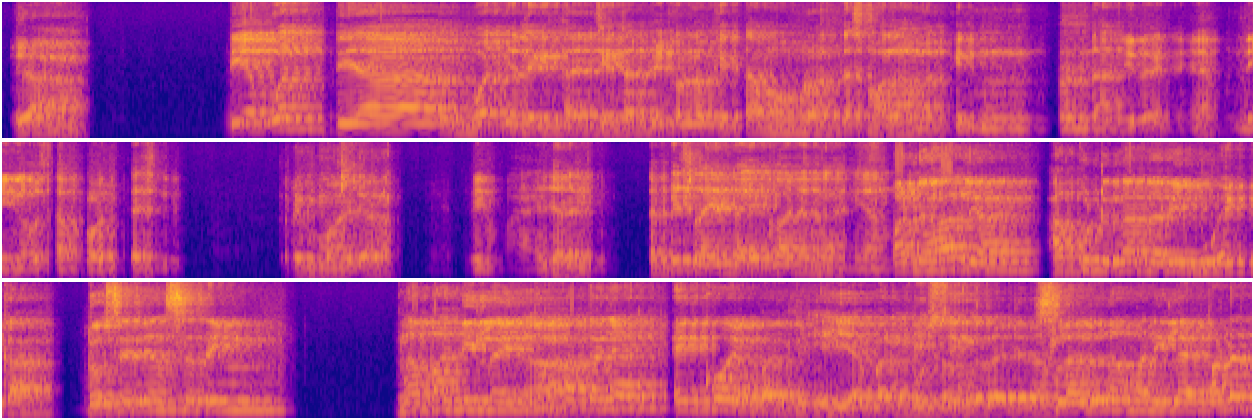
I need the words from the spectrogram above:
Ya, Dia buat dia buat nilai kita C, tapi kalau kita mau protes malah makin rendah nilainya ya. Mending nggak usah protes gitu. terima aja lah Ya, terima aja lagi. Tapi selain Pak Eko ada nggak yang padahal ya, aku dengar dari Bu Eka, dosen yang sering nambah nilai itu Ya. katanya Eko yang paling. iya paling pusing kalau nambah. Selalu nambah nilai. Padahal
